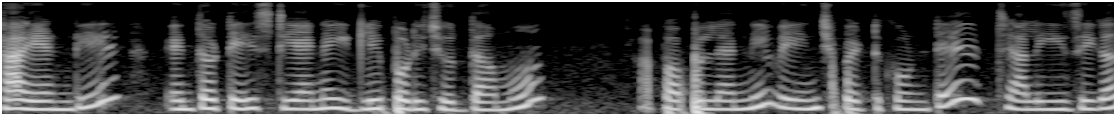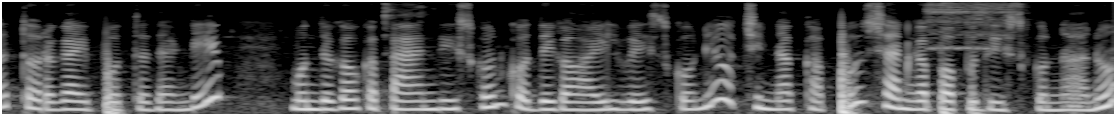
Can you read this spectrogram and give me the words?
హాయ్ అండి. ఎంతో టేస్టీ అయిన ఇడ్లీ పొడి చూద్దాము. ఆ పప్పులన్నీ వేయించి పెట్టుకుంటే చాలా ఈజీగా త్వరగా అయిపోతుందండి. ముందుగా ఒక ప్యాన్ తీసుకొని కొద్దిగా ఆయిల్ వేసుకొని ఒక చిన్న కప్పు శనగపప్పు తీసుకున్నాను.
